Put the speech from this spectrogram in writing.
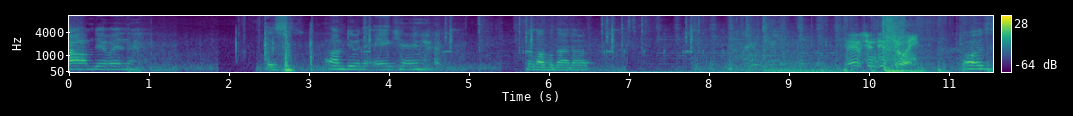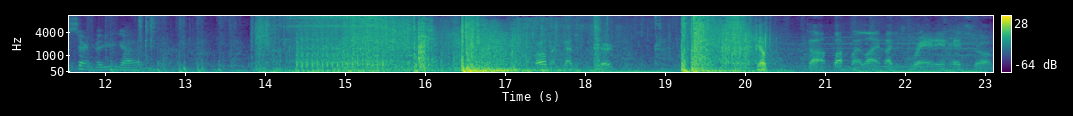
Now I'm doing this. I'm doing the AK to level that up. Search and destroy. Oh, this is search, baby. You got it. Oh my god, this is search. Yep. Ah, fuck my life. I just ran in headstrong.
